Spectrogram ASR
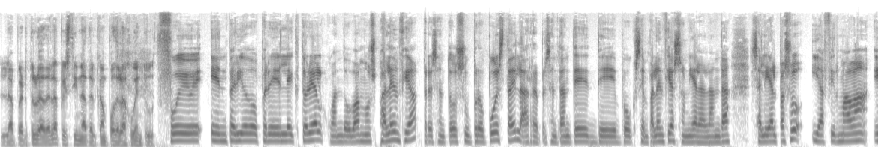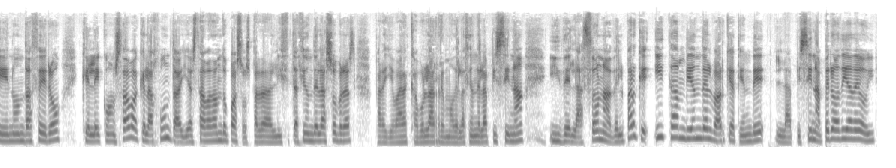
la apertura de la piscina del campo de la juventud. Fue en periodo preelectoral cuando Vamos Palencia presentó su propuesta y la representante de Vox en Palencia, Sonia Lalanda, salía al paso y afirmaba en Onda Cero que le constaba que la Junta ya estaba dando pasos para la licitación de las obras para llevar a cabo la remodelación de la piscina y de la zona del parque y también del bar que atiende la piscina. Pero a día de hoy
